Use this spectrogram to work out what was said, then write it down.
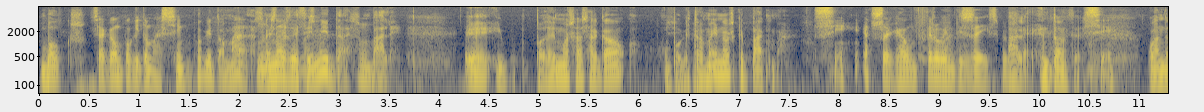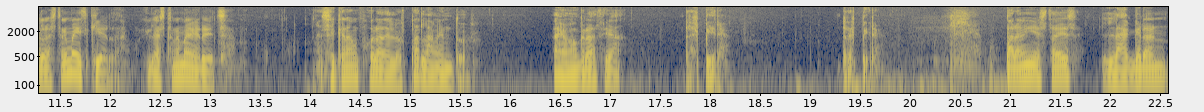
Vox. Saca un poquito más, sí. Un poquito más, unas, decimitas. Mm. Vale. Eh, y Podemos ha sacado un poquito menos que Pacma. Sí, ha sacado un 0,26. Vale, entonces, cuando la extrema izquierda y la extrema derecha se quedan fuera de los parlamentos, la democracia respira. Respira. Para mí esta es la gran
